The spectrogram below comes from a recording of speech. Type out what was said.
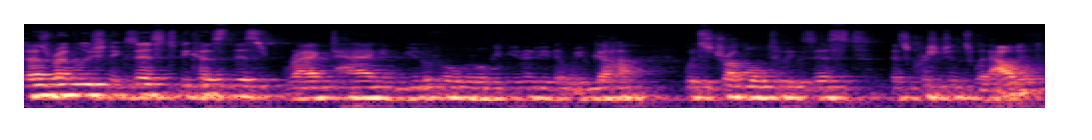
Does revolution exist because this ragtag and beautiful little community that we've got would struggle to exist as Christians without it?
